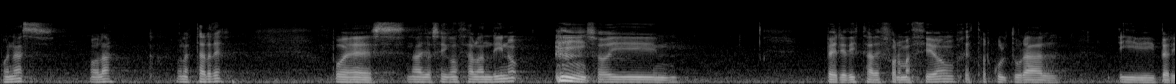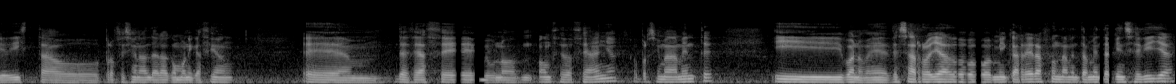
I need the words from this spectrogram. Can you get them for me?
Buenas, hola, buenas tardes. Pues nada, yo soy Gonzalo Andino, soy periodista de formación, gestor cultural y periodista o profesional de la comunicación em, desde hace unos 11, 12 años aproximadamente. Y bueno, me he desarrollado mi carrera fundamentalmente aquí en Sevilla,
